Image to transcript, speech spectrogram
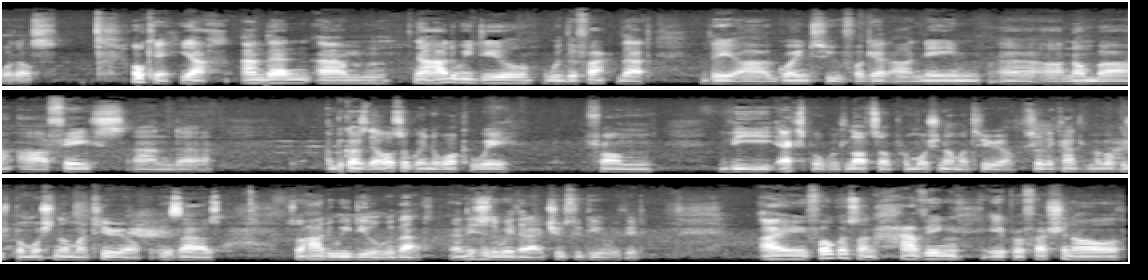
What else? Okay, yeah, and then um, now, how do we deal with the fact that they are going to forget our name, uh, our number, our face, and uh, because they're also going to walk away from the expo with lots of promotional material, so they can't remember which promotional material is ours. So, how do we deal with that? And this is the way that I choose to deal with it. I focus on having a professional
